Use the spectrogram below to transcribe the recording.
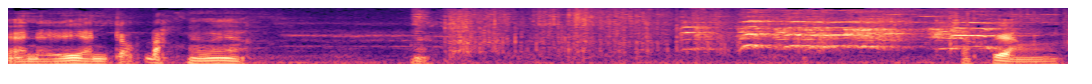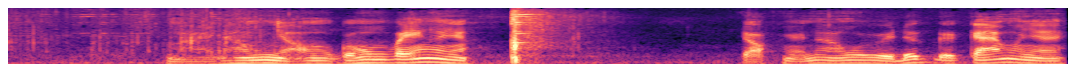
Cây này anh chọt đất nữa nha. Nè rằng mài nó không nhọn mà cũng không vén nha. Chọt vậy nó không có bị đứt để cám nha.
